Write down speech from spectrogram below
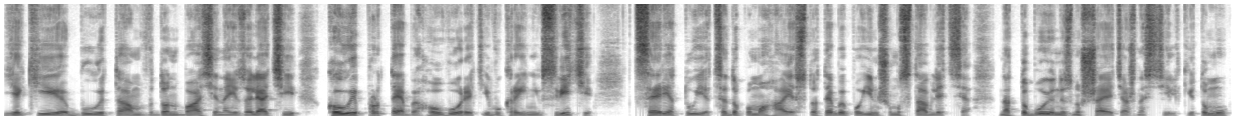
які були там в Донбасі на ізоляції. Коли про тебе говорять і в Україні, і в світі, це рятує, це допомагає, до тебе по-іншому ставляться, над тобою не знущають аж настільки. Тому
